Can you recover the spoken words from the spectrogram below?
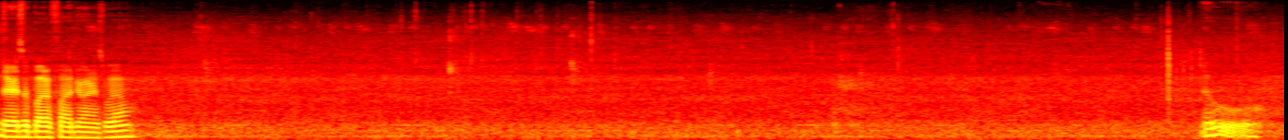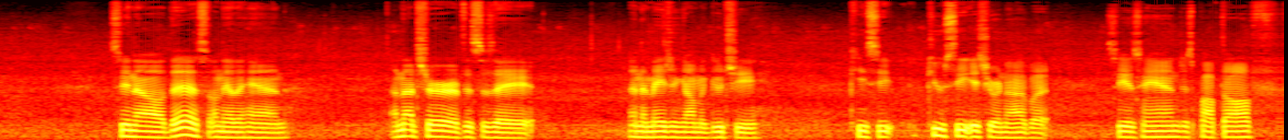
There's a butterfly joint as well. Ooh. See now this, on the other hand, I'm not sure if this is a an amazing Yamaguchi QC, QC issue or not, but see his hand just popped off,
